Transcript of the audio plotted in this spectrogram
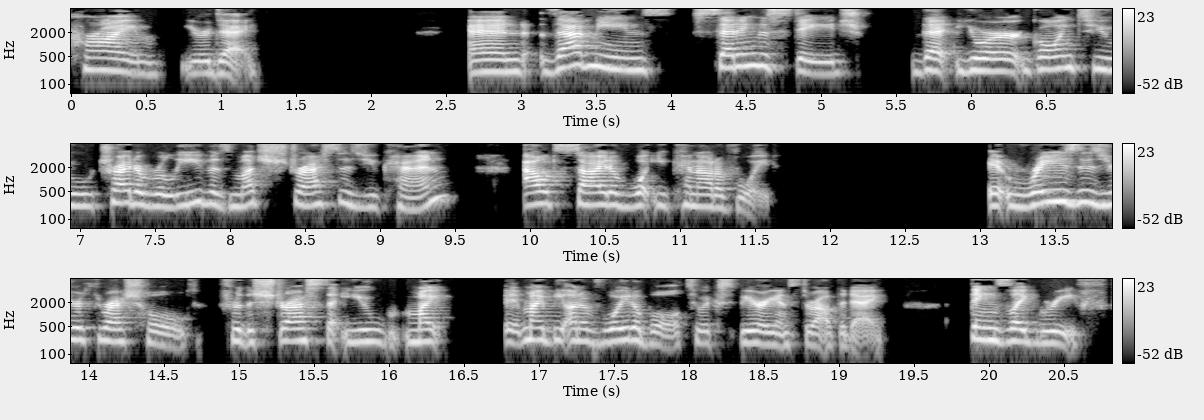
prime your day. And that means setting the stage that you're going to try to relieve as much stress as you can outside of what you cannot avoid. It raises your threshold for the stress that you might it might be unavoidable to experience throughout the day. Things like grief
